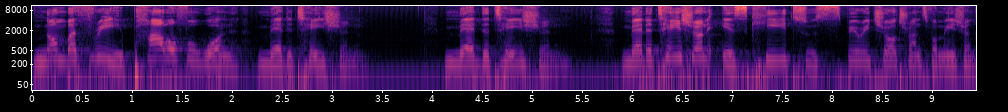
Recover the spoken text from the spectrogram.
Number three, powerful one meditation. Meditation. Meditation is key to spiritual transformation,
